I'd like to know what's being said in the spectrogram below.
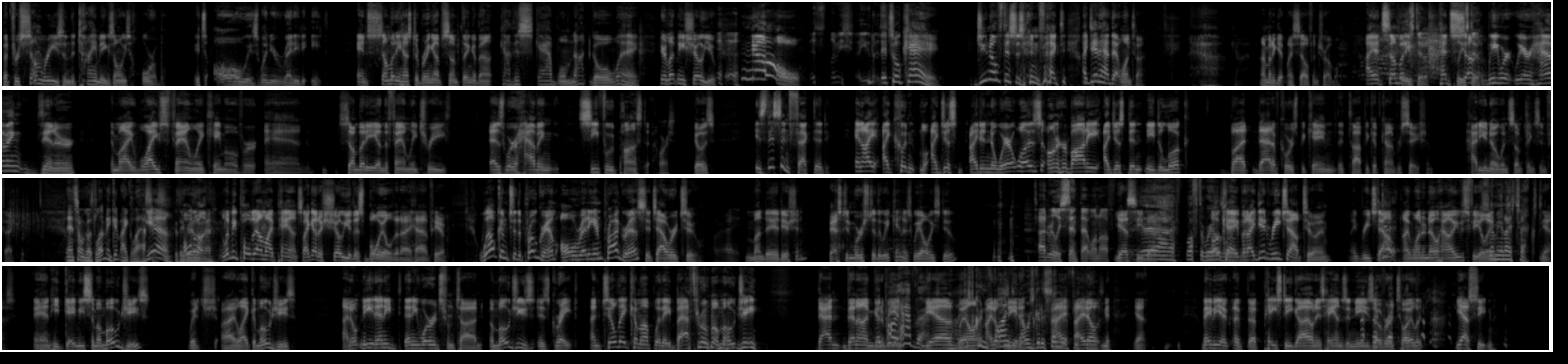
but for some reason the timing is always horrible it's always when you're ready to eat and somebody has to bring up something about god this scab will not go away here let me show you no This, let me show you this. it's okay do you know if this is in fact i did have that one time oh god i'm going to get myself in trouble i had somebody Please do. had Please some, do. we were we were having dinner and my wife's family came over and somebody on the family tree as we're having seafood pasta Of course. goes is this infected and i i couldn't look i just i didn't know where it was on her body i just didn't need to look but that of course became the topic of conversation how do you know when something's infected And someone goes, "Let me get my glasses." yeah. they Hold really on. want to. Let me pull down my pants. I got to show you this boil that I have here. Welcome to the program, already in progress. It's hour two. All right. Monday edition. Best and worst of the weekend, as we always do. Todd really sent that one off. Yes, he does. Yeah, off the rails. Okay, but. I did reach out to him. I reached You out. did? I want to know how he was feeling. send me a nice text. Yes. And he gave me some emojis, which I like emojis. I don't need any any words from Todd. Emojis is great until they come up with a bathroom emoji. That then I'm going to be probably in- have that. Yeah, I just well, couldn't I don't find need it. I was gonna send you I, a few I don't. Yeah, maybe a, a, a pasty guy on his hands and knees over a toilet. Yes, Seaton.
